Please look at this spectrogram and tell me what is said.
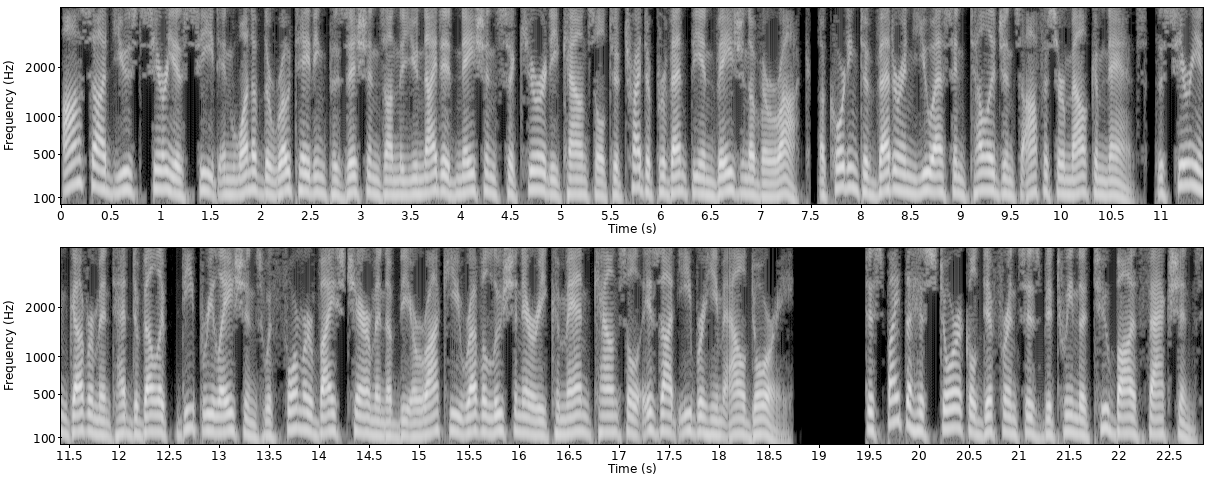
Assad used Syria's seat in one of the rotating positions on the United Nations Security Council to try to prevent the invasion of Iraq. According to veteran U.S. intelligence officer Malcolm Nance, the Syrian government had developed deep relations with former vice chairman of the Iraqi Revolutionary Command Council Izzat Ibrahim al Dori. Despite the historical differences between the two Ba'ath factions,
